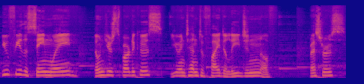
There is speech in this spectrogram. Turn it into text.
You feel the same way, don't you, Spartacus? You intend to fight a legion of oppressors?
